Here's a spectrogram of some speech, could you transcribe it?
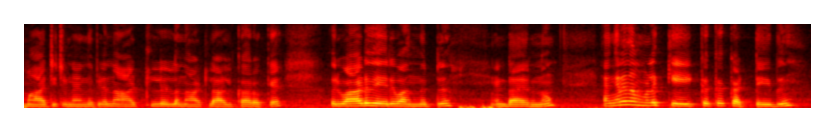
മാറ്റിയിട്ടുണ്ടായിരുന്നു. പിന്നെ നാട്ടിലുള്ള നാട്ടിലെ ആൾക്കാരൊക്കെ ഒരുപാട് പേര് വന്നിട്ട് ഉണ്ടായിരുന്നു. അങ്ങനെ നമ്മൾ കേക്കൊക്കെ കട്ട് ചെയ്ത്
